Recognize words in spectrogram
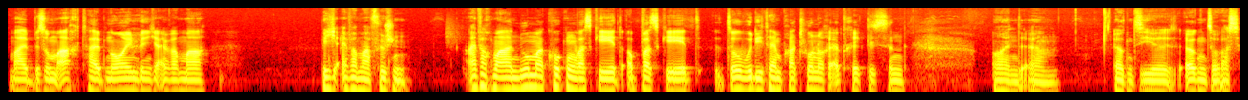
mal bis um 8, halb 9 bin ich einfach mal, bin ich einfach mal fischen. Einfach mal nur mal gucken, was geht, ob was geht, so wo die Temperaturen noch erträglich sind. Und ähm, irgendwie, irgend sowas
